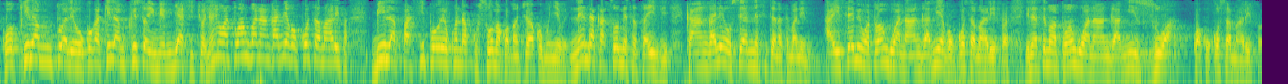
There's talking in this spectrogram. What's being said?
Kwao kila mtu aliyeokoka kila mkristo imemjaa kichwani. Hey, watu wangu wanaangamia kwa kukosa maarifa. Bila pasipo wewe kwenda kusoma kwa macho yako mwenyewe. Nenda kasome sasa hivi kaangalia hosea nne sita na themanini haisemi watu wangu wanaangamia kwa kukosa maarifa. Inasema watu wangu wanaangamizwa kwa kukosa maarifa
